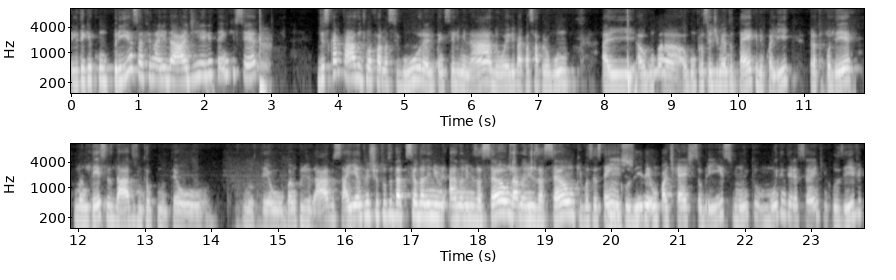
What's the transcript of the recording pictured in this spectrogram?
ele tem que cumprir essa finalidade e ele tem que ser descartado de uma forma segura, ele tem que ser eliminado, ou ele vai passar por algum aí alguma, algum procedimento técnico ali para tu poder manter esses dados no teu, no teu no teu banco de dados. Aí entra o Instituto da Pseudo-Anonimização, da Anonimização, que vocês têm, isso. inclusive, um podcast sobre isso, muito, muito interessante, inclusive.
